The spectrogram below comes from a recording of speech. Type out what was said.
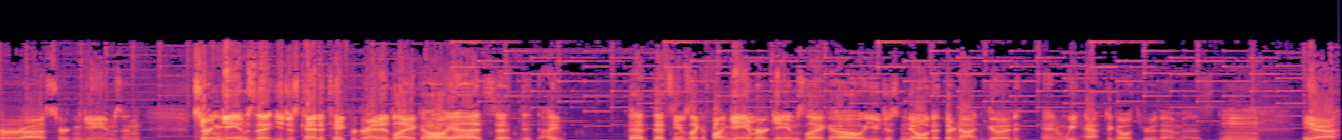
for uh, certain games and certain games that you just kind of take for granted. Like, oh yeah, it's a, I that that seems like a fun game. Or games like, oh, you just know that they're not good, and we have to go through them. And it's, Mm, yeah,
